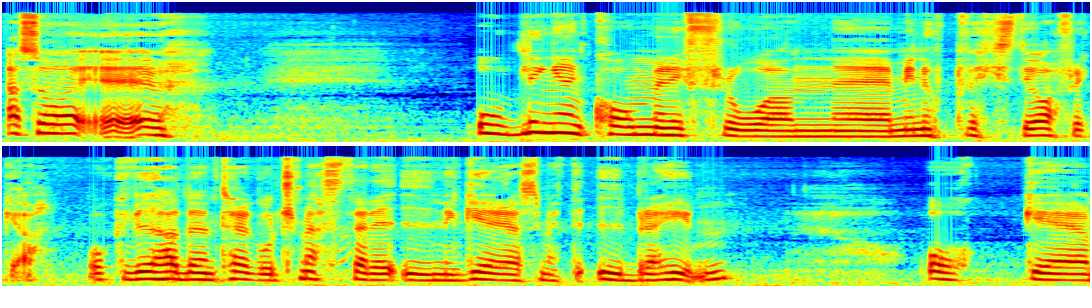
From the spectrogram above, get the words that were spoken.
Alltså, eh, Odlingen kommer ifrån eh, min uppväxt i Afrika. Och vi hade en trädgårdsmästare i Nigeria som hette Ibrahim. Och eh,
